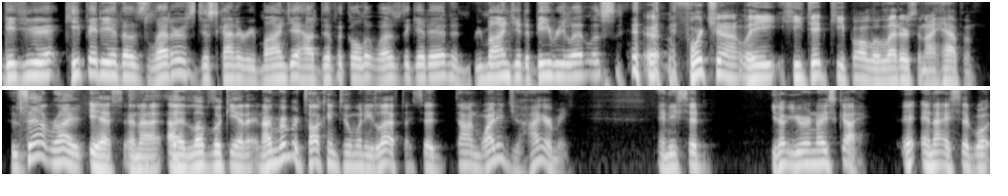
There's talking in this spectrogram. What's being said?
Did you keep any of those letters? Just kind of remind you how difficult it was to get in and remind you to be relentless? uh, fortunately, he did keep all the letters, and I have them. Is that right? Yes. And I, I love looking at it. And I remember talking to him when he left. I said, Don, why did you hire me? And he said, You know, you're a nice guy. And I said, Well,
